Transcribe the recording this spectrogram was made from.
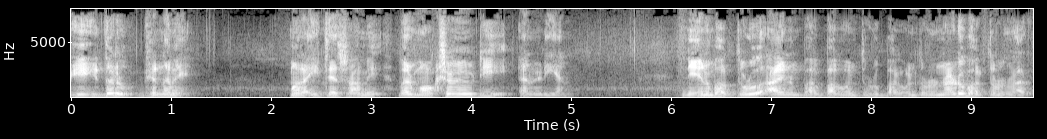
ఈ ఇద్దరు భిన్నమే. మరి అయితే స్వామి మరి మోక్షం ఏమిటి అని అడిగాను. నేను భక్తుడు ఆయన భ- భగవంతుడు భగవంతుడు ఉన్నాడు భక్తుడు ఉన్నారు.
